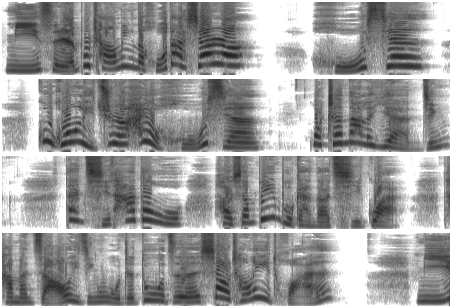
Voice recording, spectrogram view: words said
迷死人不偿命的狐大仙儿啊！狐仙。故宫里居然还有狐仙，我睁大了眼睛。但其他动物好像并不感到奇怪，它们早已经捂着肚子笑成了一团。迷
